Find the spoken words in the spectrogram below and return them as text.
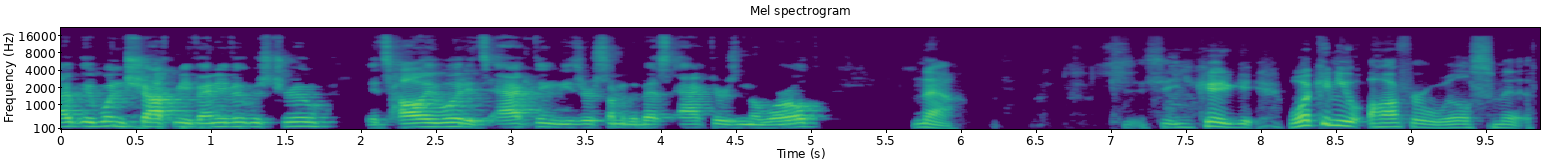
I, it wouldn't shock me if any of it was true. It's Hollywood. It's acting. These are some of the best actors in the world. No. So you could. get- What can you offer Will Smith?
